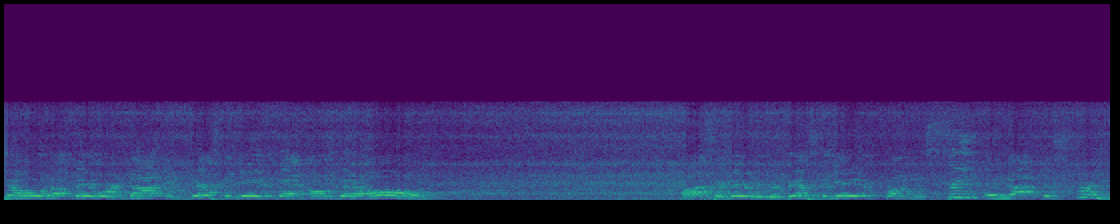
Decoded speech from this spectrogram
showed up. They were not investigating that on their own. I said they was investigating from the seat and not the street.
